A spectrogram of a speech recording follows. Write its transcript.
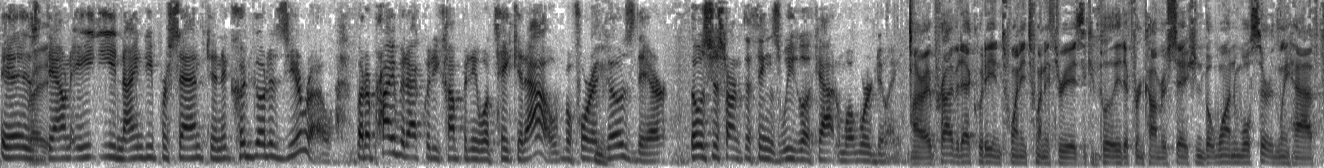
is right. down 80, 90%, and it could go to zero. But a private equity company will take it out before it hmm. goes there. Those just aren't the things we look at and what we're doing. All right. Private equity in 2023 is a completely different conversation, but one we'll certainly have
